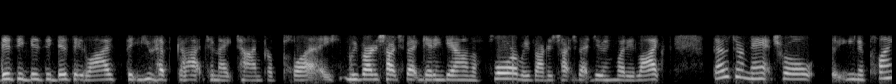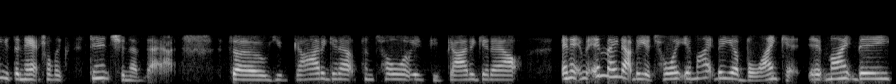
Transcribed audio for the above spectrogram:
busy, busy, busy lives, but you have got to make time for play. We've already talked about getting down on the floor. We've already talked about doing what he likes. Those are natural, you know, playing is a natural extension of that. So you've got to get out some toys. You've got to get out and it, it may not be a toy it might be a blanket it might be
